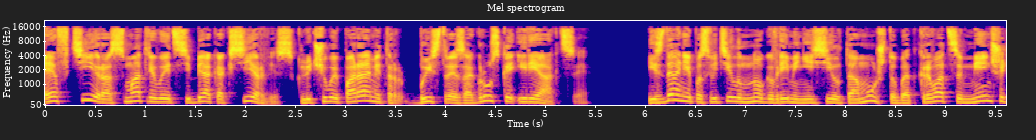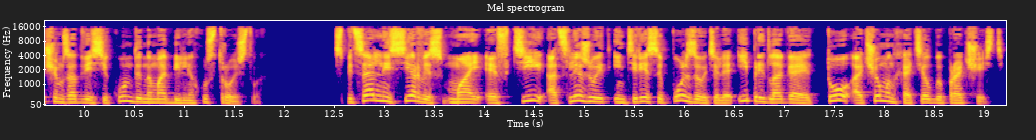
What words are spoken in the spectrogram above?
FT рассматривает себя как сервис, ключевой параметр – быстрая загрузка и реакция. Издание посвятило много времени и сил тому, чтобы открываться меньше, чем за 2 секунды на мобильных устройствах. Специальный сервис MyFT отслеживает интересы пользователя и предлагает то, о чем он хотел бы прочесть.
